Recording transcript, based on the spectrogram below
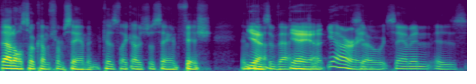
that also comes from salmon because, like I was just saying, fish and yeah. things of that yeah, nature. yeah, yeah. All right. So, salmon is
